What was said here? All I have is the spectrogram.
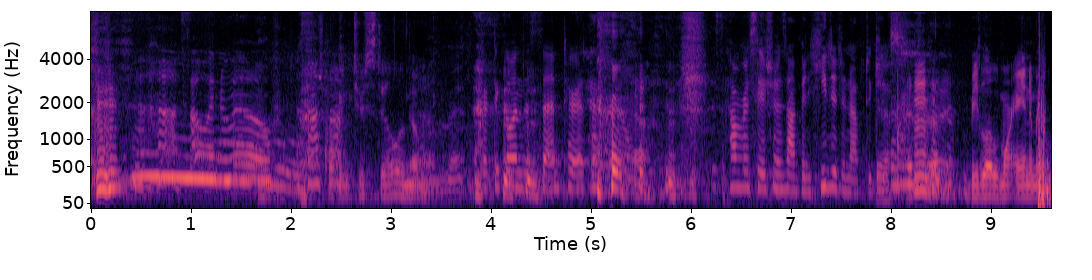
So move. Holding too still and. Have to go in the center of the room. This conversation has not been heated enough to keep. Yes. Be a little more animated.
